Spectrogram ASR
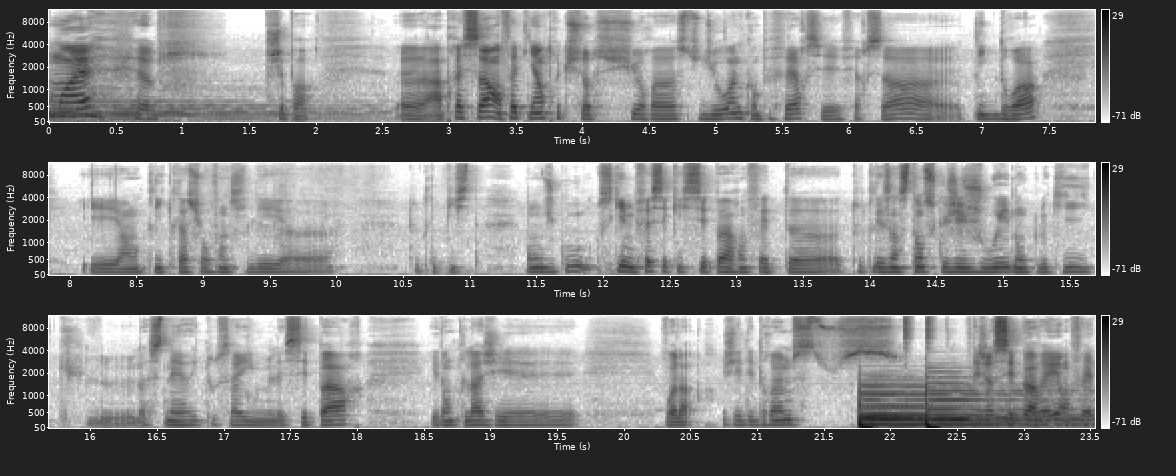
Ouais, euh, je sais pas. Euh, après ça, en fait, il y a un truc sur, sur euh, Studio One qu'on peut faire, c'est faire ça, clic droit, et on clique là sur ventiler toutes les pistes. Donc du coup, ce qu'il me fait, c'est qu'il sépare en fait toutes les instances que j'ai jouées, donc le kick, la snare et tout ça, il me les sépare. Et donc là, j'ai voilà, j'ai des drums déjà séparés en fait.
